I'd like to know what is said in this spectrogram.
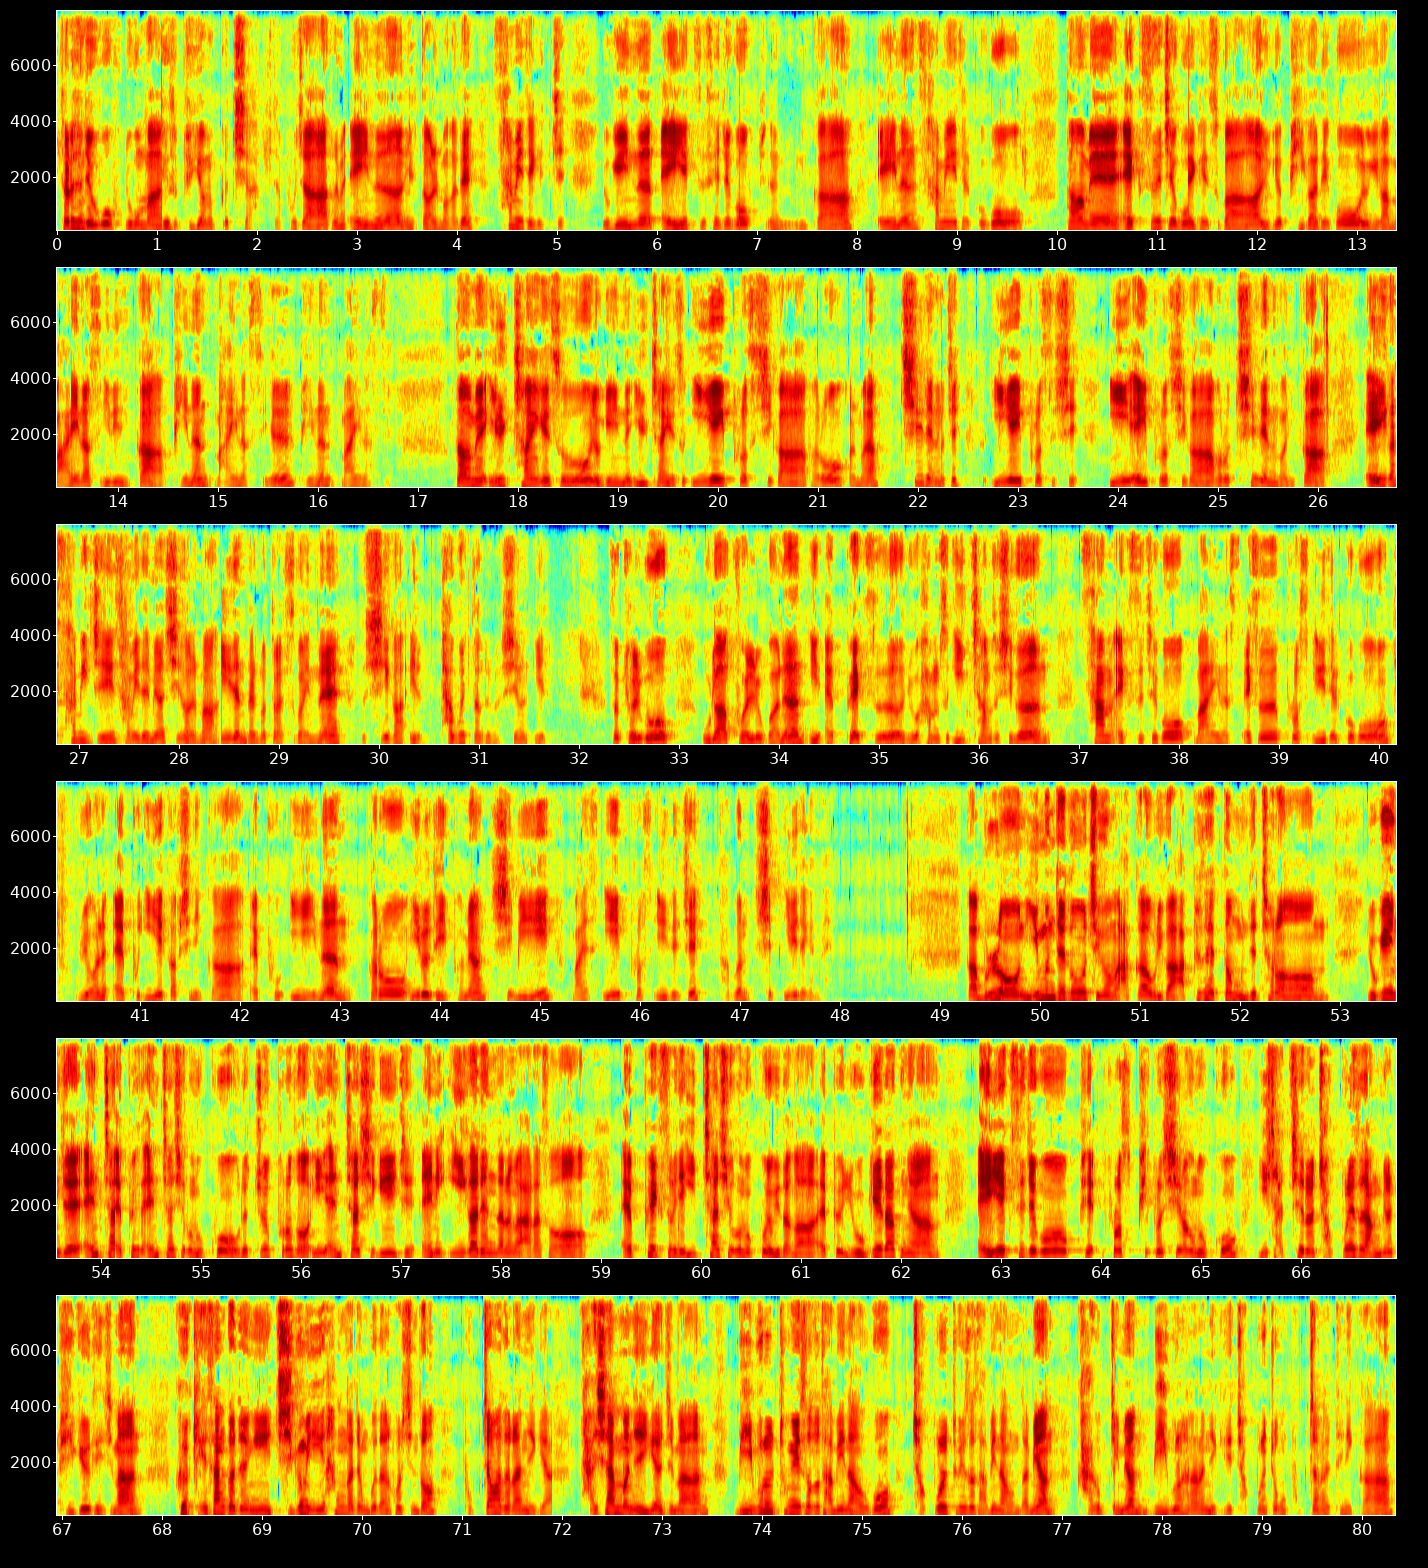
자, 그래서 이제 요거, 요것만 계속 비교하면 끝이야. 자, 보자. 그러면 A는 일단 얼마가 돼? 3이 되겠지. 여기 있는 AX 세제곱이니까 A는 3이 될 거고, 다음에 X제곱의 개수가 여기가 B가 되고, 여기가 마이너스 1이니까 B는 마이너스 1, B는 마이너스 1. 그 다음에 1차의 개수, 여기 있는 1차의 개수 2A 플러스 C가 바로 얼마야? 7이 되는 거지. 2A 플러스 C, 2A 플러스 C가 바로 7이 되는 거니까 A가 3이지. 3이 되면 C는 얼마? 1이 된다는 것도 알 수가 있네. 그래서 C가 1. 다 구했다 그러면 C는 1. 그래서 결국 우리가 구하려고 하는 이 fx, 이 함수, 2차 함수식은 3x 제곱 마이너스 x 플러스 1이 될 거고 우리가 원래 f2의 값이니까 f2는 바로 2를 대입하면 12 마이너스 2 플러스 1이 되지? 답은 11이 되겠네. 그러니까 물론 이 문제도 지금 아까 우리가 앞에서 했던 문제처럼 요게 이제 n차 fx n차식으로 놓고 우리가 쭉 풀어서 이 n차식이 이제 n이 2가 된다는 걸 알아서 fx를 이제 2차식으로 놓고 여기다가 f 여기에다 그냥 ax 제곱 플러스 b 플러스 c라고 놓고 이 자체를 적분해서 양변을 비교해도 되지만 그 계산 과정이 지금 이 한 과정보다는 훨씬 더 복잡하다라는 얘기야. 다시 한번 얘기하지만 미분을 통해서도 답이 나오고 적분을 통해서 답이 나온다면 가급적이면 미분을 하라는 얘기지. 적분은 조금 복잡할 테니까.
